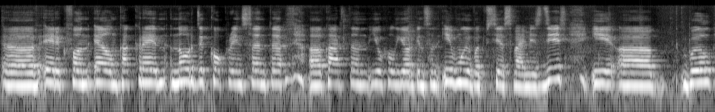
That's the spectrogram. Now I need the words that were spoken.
э, Эрик фон Элм, Кокрейн Нордик Кокрейн Центр, Карстен Юхл Йоргенсен, и мы вот все с вами здесь. И был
